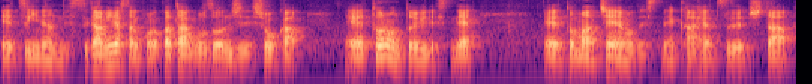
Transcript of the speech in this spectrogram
え次なんですが皆さんこの方ご存知でしょうか、えトロンというですねえーとまあ、チェーンをですね開発した、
